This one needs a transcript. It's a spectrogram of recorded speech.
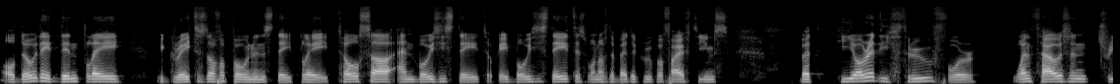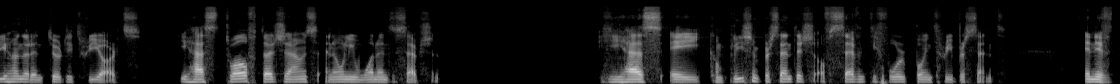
Although they didn't play the greatest of opponents, they play Tulsa and Boise State. Okay, Boise State is one of the better group of five teams, but he already threw for 1,333 yards. He has 12 touchdowns and only one interception. He has a completion percentage of 74.3%. And if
